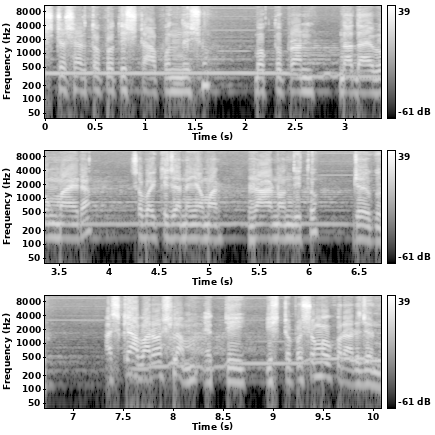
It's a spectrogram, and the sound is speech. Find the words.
ইষ্ট স্বার্থ প্রতিষ্ঠা আপন দেশ ভক্তপ্রাণ, দাদা এবং মায়েরা, সবাইকে জানাই আমার রা আনন্দিত জয়গুরু। আজকে আবার আসলাম একটি ইষ্ট প্রসঙ্গ করার জন্য।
